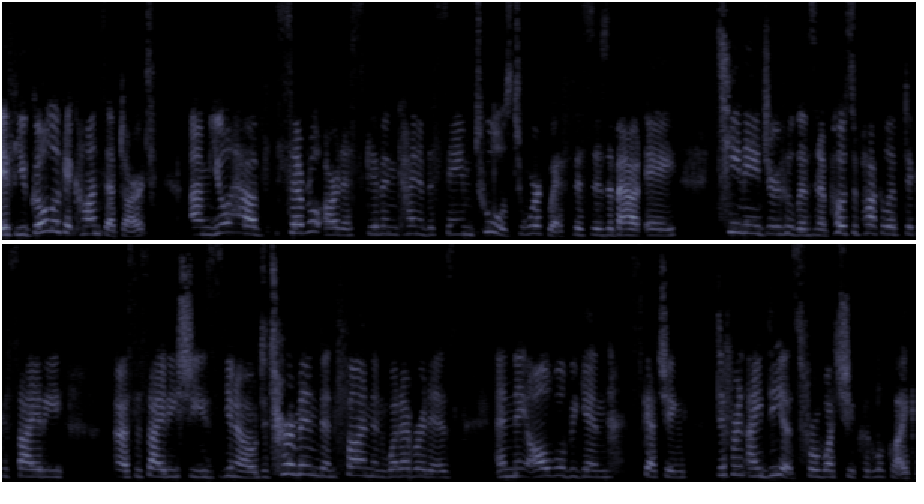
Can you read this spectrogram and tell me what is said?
if you go look at concept art, um, you'll have several artists given kind of the same tools to work with. This is about a teenager who lives in a post-apocalyptic society. Uh, society, she's you know determined and fun and whatever it is, and they all will begin sketching different ideas for what she could look like,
